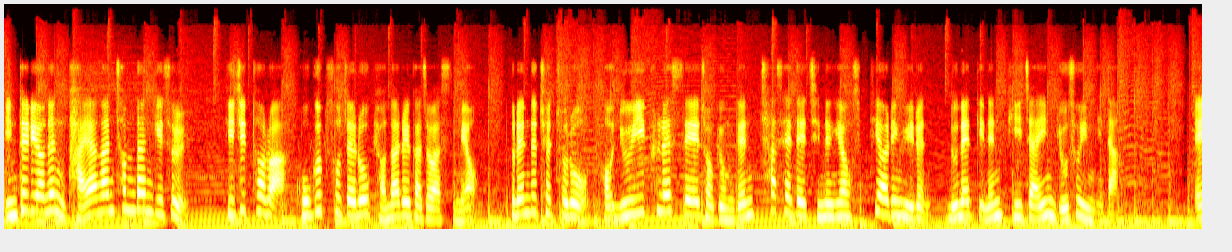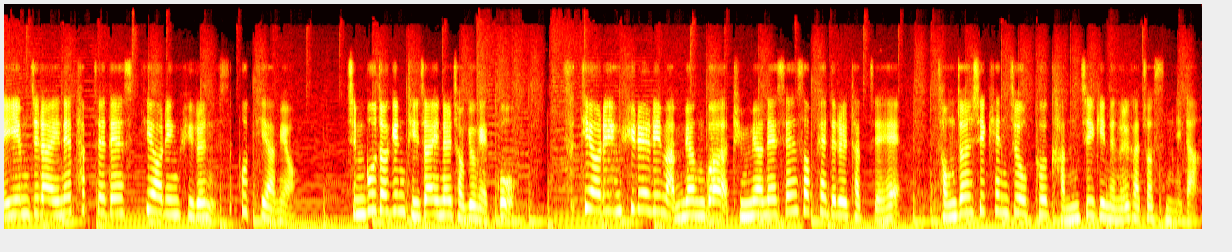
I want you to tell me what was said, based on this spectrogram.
인테리어는 다양한 첨단 기술, 디지털화, 고급 소재로 변화를 가져왔으며 브랜드 최초로 더 뉴이 클래스에 적용된 차세대 지능형 스티어링 휠은 눈에 띄는 디자인 요소입니다. AMG 라인에 탑재된 스티어링 휠은 스포티하며 진보적인 디자인을 적용했고 스티어링 휠의 림 앞면과 뒷면에 센서 패드를 탑재해 정전식 핸즈오프 감지 기능을 갖췄습니다.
